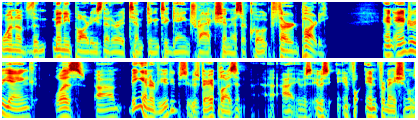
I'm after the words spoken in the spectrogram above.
one of the many parties that are attempting to gain traction as a quote third party. And Andrew Yang was uh, being interviewed. It was, it was very pleasant. Uh, it was it was inf- informational.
